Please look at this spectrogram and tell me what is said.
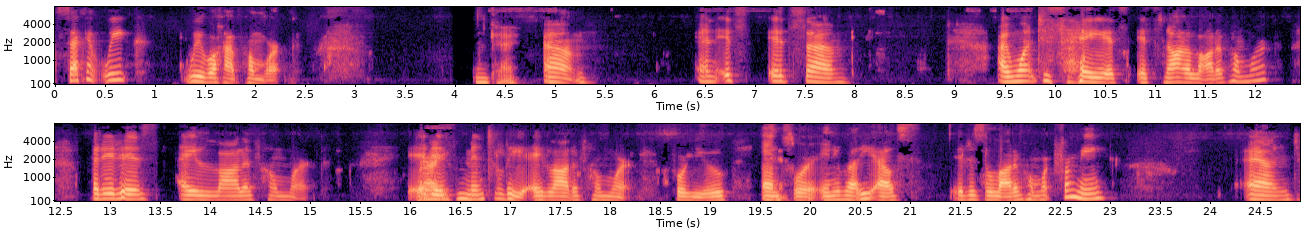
second week we will have homework. Okay. Um, and it's it's um, I want to say it's it's not a lot of homework, but it is a lot of homework. It right. is mentally a lot of homework for you and for anybody else. It is a lot of homework for me, and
